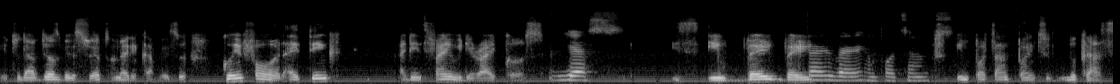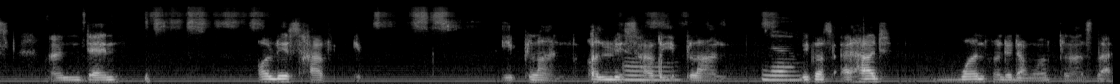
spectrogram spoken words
it would have just been swept under the carpet. So going forward, I think identifying with the right cause Yes, is a very very very very important. important point to look at and then always have a, a plan always have a Mm. plan Yeah. because i had 101 plans that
